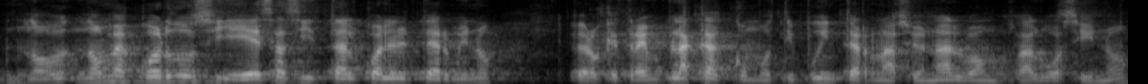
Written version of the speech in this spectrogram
No, no me acuerdo si es así tal cual el término, pero que traen placa como tipo internacional, vamos, algo así, ¿no?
